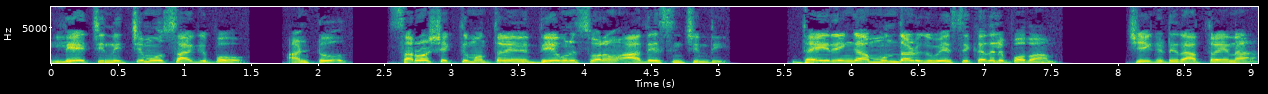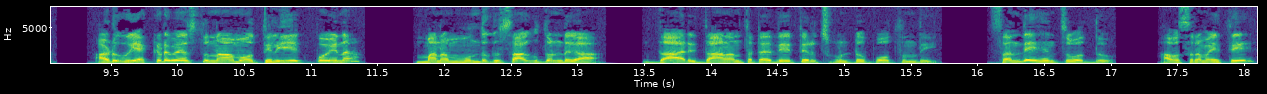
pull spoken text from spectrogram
లేచి నిత్యమూ సాగిపో అంటూ సర్వశక్తిమంతులైన దేవుని స్వరం ఆదేశించింది. ధైర్యంగా ముందడుగు వేసి కదిలిపోదాం. చీకటి రాత్రైనా అడుగు ఎక్కడ వేస్తున్నామో తెలియకపోయినా మనం ముందుకు సాగుతుండగా దారి దానంతట అదే తెరుచుకుంటూ పోతుంది. సందేహించవద్దు. అవసరమైతే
